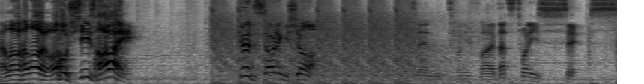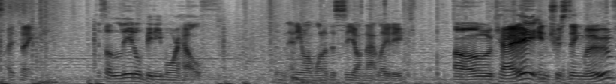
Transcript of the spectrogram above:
Hello, hello. Oh, she's high. Good starting shot. 10, 25. That's 26, I think. Just a little bitty more health than anyone wanted to see on that lady. Okay, interesting move.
